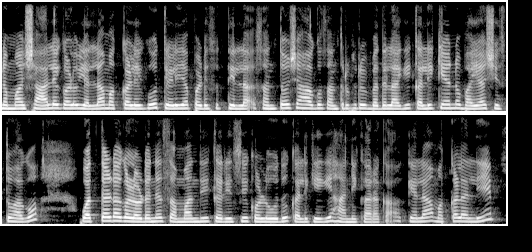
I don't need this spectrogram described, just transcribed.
ನಮ್ಮ ಶಾಲೆಗಳು ಎಲ್ಲ ಮಕ್ಕಳಿಗೂ ತಿಳಿಯಪಡಿಸುತ್ತಿಲ್ಲ. ಸಂತೋಷ ಹಾಗೂ ಸಂತೃಪ್ತಿ ಬದಲಾಗಿ ಕಲಿಕೆಯನ್ನು ಭಯ, ಶಿಸ್ತು ಹಾಗೂ ಒತ್ತಡಗಳೊಡನೆ ಸಂಬಂಧೀಕರಿಸಿಕೊಳ್ಳುವುದು ಕಲಿಕೆಗೆ ಹಾನಿಕಾರಕ. ಕೆಲ ಮಕ್ಕಳಲ್ಲಿ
